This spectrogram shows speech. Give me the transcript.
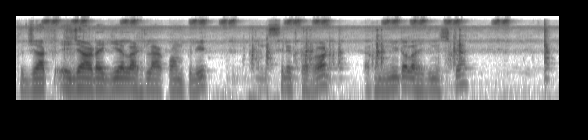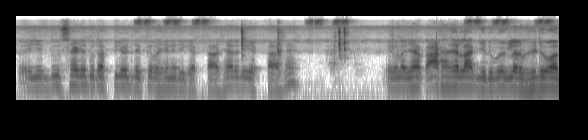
তো যাক, এই জায়গাটায় গিয়ার লাগলা কমপ্লিট সিলেক্টর রড এখন নিটল আছে জিনিসটা। তো এই যে দুই সাইডে দুটা প্লেট দেখতে পাচ্ছেন, এদিকে একটা আছে আর এদিকে একটা আছে। এগুলো যাই হোক আট হাজার লাগিয়ে দেবো, এগুলোর ভিডিও আর।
